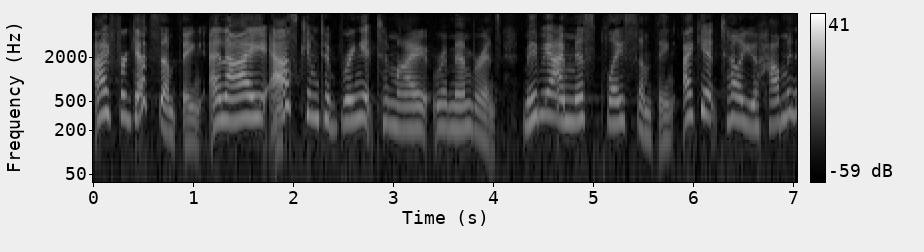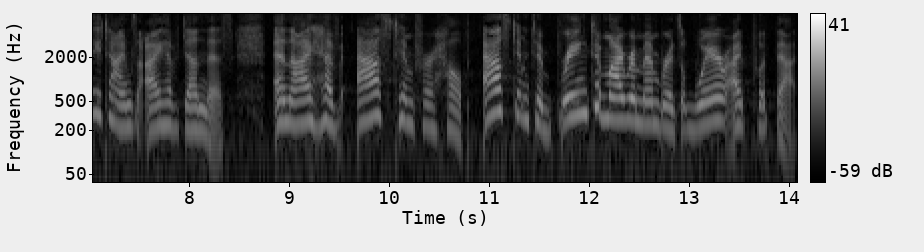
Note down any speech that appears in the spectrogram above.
I forget something and I ask him to bring it to my remembrance. Maybe I misplaced something. I can't tell you how many times I have done this. And I have asked him for help, asked him to bring to my remembrance where I put that.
